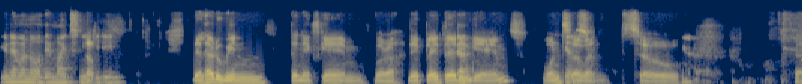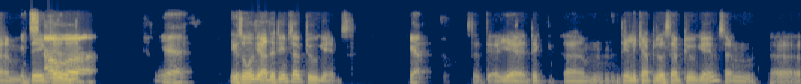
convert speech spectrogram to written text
you never know. They might sneak it in. They'll have to win the next game, Bora. They played 13 games, won Yes. seven. So Um, It's they now, can uh, yeah, because all the other teams have two games. yeah, So they, yeah, the um, Delhi Capitals have two games, and uh,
